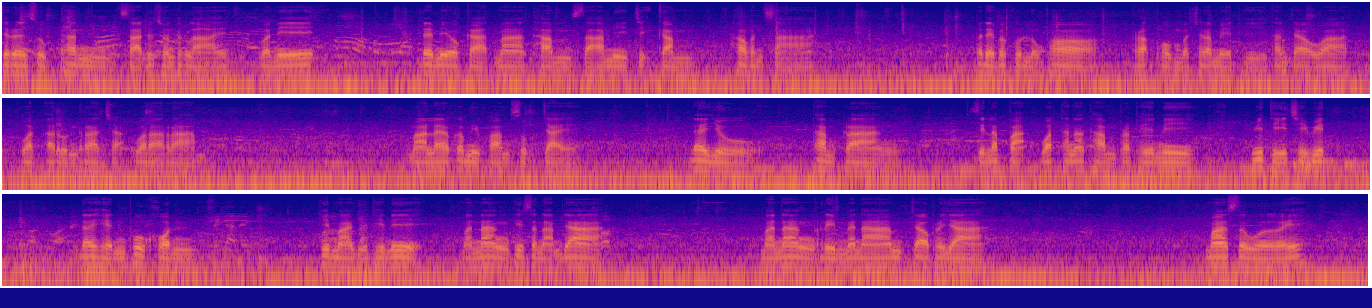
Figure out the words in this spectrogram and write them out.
เจริญสุขท่านสาธุชนทั้งหลาย วันนี้ได้มีโอกาสมาทำสามีจิกรรมเข้าพรรษา พระเดชพระคุณหลวงพ่อพระพรมวชรเมธีท่านเจ้าอาวาดวัดอรุณราชวราราม มาแล้วก็มีความสุขใจ ได้อยู่ท่ามกลาง ศิลปะวัฒนธรรมประเพณี วิถีชีวิตได้เห็นผู้คน ที่มาอยู่ที่นี่มานั่งที่สนามหญ้า มานั่งริมแม่น้ำเจ้าพระยา มาเสวย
